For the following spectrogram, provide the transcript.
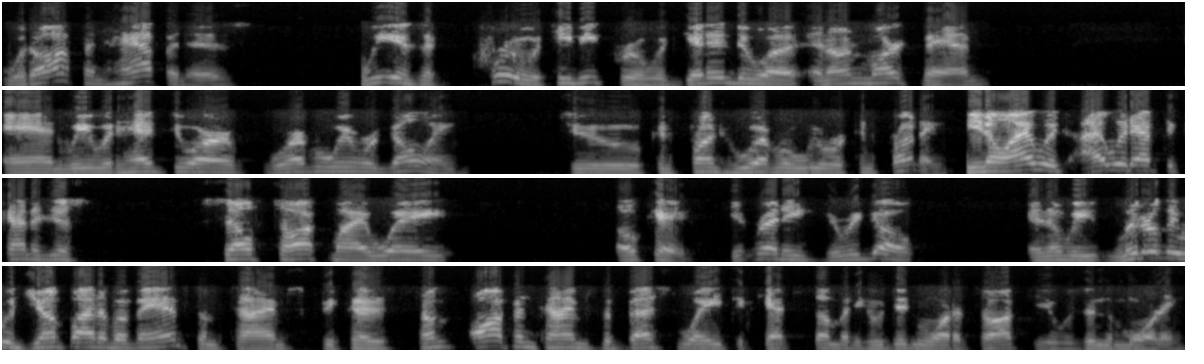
would often happen is, we as a crew, a TV crew, would get into a, an unmarked van and we would head to our wherever we were going to confront whoever we were confronting. You know, I would I would have to kind of just self-talk my way. Okay, get ready. Here we go. And then we literally would jump out of a van sometimes because some oftentimes the best way to catch somebody who didn't want to talk to you was in the morning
